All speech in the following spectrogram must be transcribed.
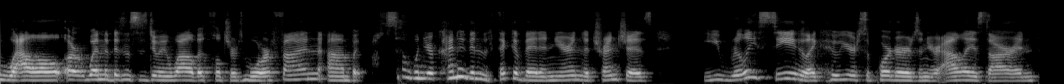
well or when the business is doing well the culture is more fun. Um, but also when you're kind of in the thick of it and you're in the trenches you really see like who your supporters and your allies are. And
